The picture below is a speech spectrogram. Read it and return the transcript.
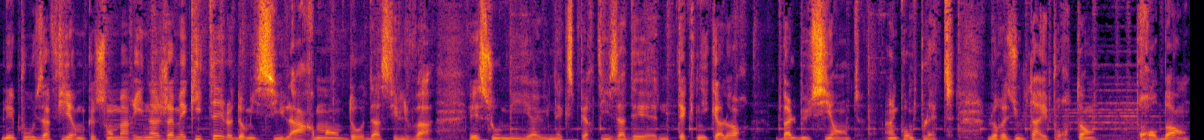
L'épouse affirme que son mari n'a jamais quitté le domicile. Armando da Silva est soumis à une expertise ADN technique alors balbutiante, incomplète. Le résultat est pourtant probant.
